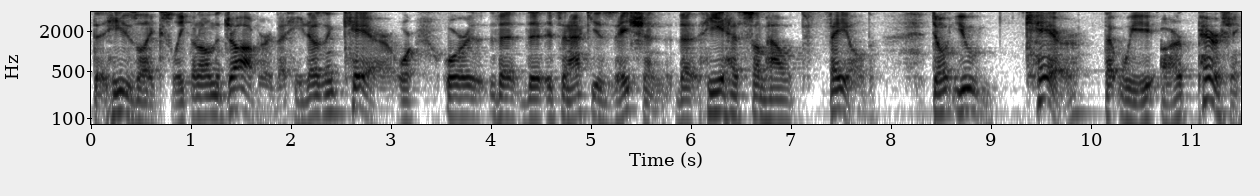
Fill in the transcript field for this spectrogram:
that he's like sleeping on the job or that he doesn't care or or that, that it's an accusation that he has somehow failed. Don't you care that we are perishing?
